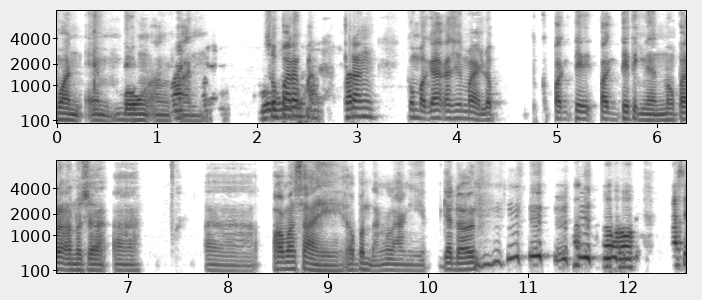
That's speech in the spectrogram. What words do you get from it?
1M, buong angkan. So parang ang- parang kumbaga kasi Marlo, pag pag titingnan mo parang ano siya, ah ah, pamasahe papuntang langit. Ganon. Oo. Kasi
